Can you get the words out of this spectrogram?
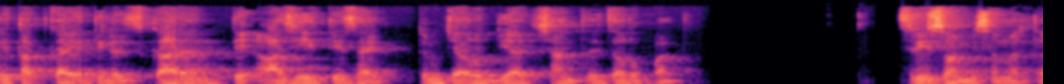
ते तात्काळ येतीलच कारण ते आजही इथेच आहेत तुमच्या हृदयात शांततेच्या रूपात. श्री स्वामी समर्थ.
